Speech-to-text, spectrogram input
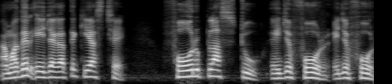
আমাদের এই জায়গাতে কি আসছে? ফোর প্লাস টু এই যে ফোর এই যে ফোর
